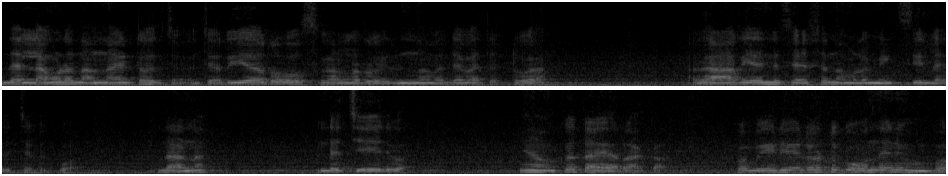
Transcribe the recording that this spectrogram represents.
ഇതെല്ലാം കൂടെ നന്നായിട്ട് ചെറിയ റോസ് കളർ വരുന്ന വരെ വരട്ടുക. അത് ആറിയതിന് ശേഷം നമ്മൾ മിക്സിയിൽ അരച്ചെടുക്കുക. ഇതാണ് എന്റെ ചേരുവ. നമുക്ക് തയ്യാറാക്കാം. അപ്പോൾ വീഡിയോയിലോട്ട് പോകുന്നതിന് മുമ്പ്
